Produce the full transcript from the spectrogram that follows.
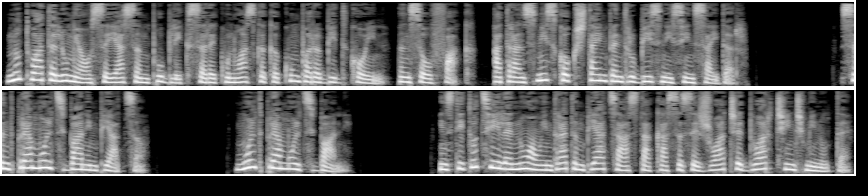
Nu toată lumea o să iasă în public să recunoască că cumpără Bitcoin, însă o fac, a transmis Cockstein pentru Business Insider. Sunt prea mulți bani în piață. Mult prea mulți bani. Instituțiile nu au intrat în piața asta ca să se joace doar 5 minute.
